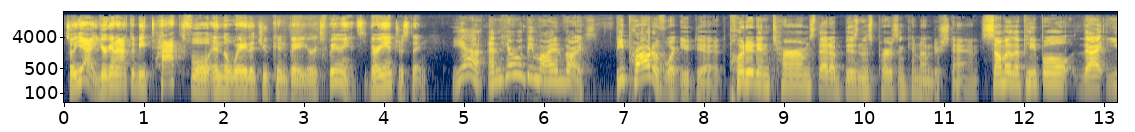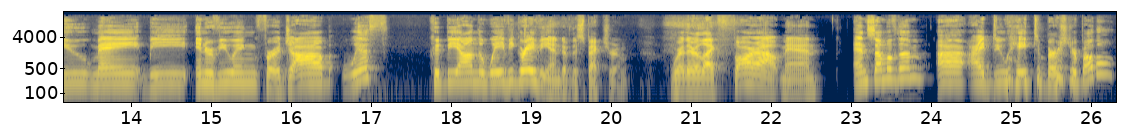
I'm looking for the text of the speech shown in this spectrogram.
So yeah, you're gonna have to be tactful in the way that you convey your experience. Very interesting. Yeah, and here would be my advice. Be proud of what you did. Put it in terms that a business person can understand. Some of the people that you may be interviewing for a job with could be on the wavy gravy end of the spectrum, where they're like far out, man. And some of them, uh, I do hate to burst your bubble,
